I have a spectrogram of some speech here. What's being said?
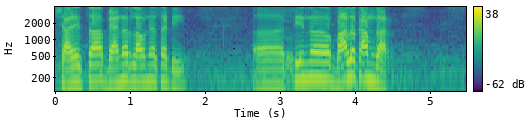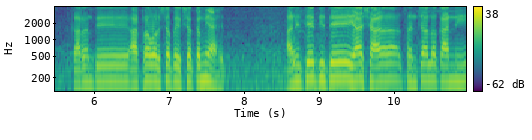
शाळेचा बॅनर लावण्यासाठी तीन बालकामगार कारण ते अठरा वर्षापेक्षा कमी आहेत. आणि ते तिथे ह्या शाळा संचालकांनी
